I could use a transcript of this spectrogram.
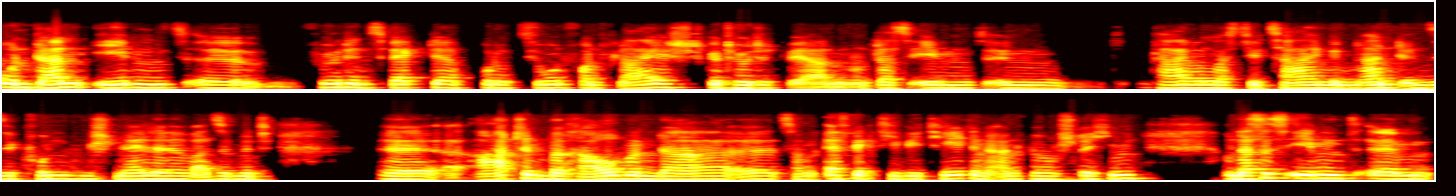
Und dann eben für den Zweck der Produktion von Fleisch getötet werden. Und das eben in, teilweise hast die Zahlen genannt, in Sekundenschnelle, also mit äh, atemberaubender äh, Effektivität in Anführungsstrichen. Und das ist eben, ähm,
